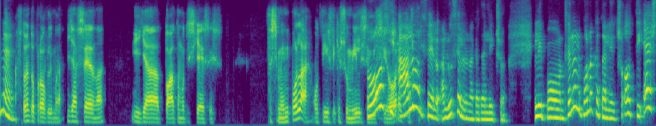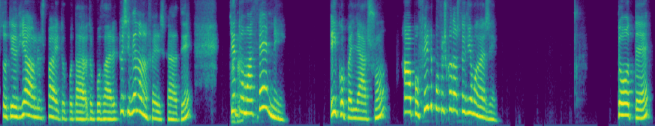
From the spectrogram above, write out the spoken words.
Ναι. Αυτό είναι το πρόβλημα. Για σένα ή για το άτομο της σχέσης. Θα σημαίνει πολλά. Ότι ήρθε και σου μίλησε Όχι, μισή ώρα. και άλλο θέλω, αλλού θέλω να καταλήξω. Λοιπόν, θέλω λοιπόν να καταλήξω ότι έστω ότι ο διάολος πάει το, ποτα, το ποδάρι του, εσύ δεν αναφέρεις κάτι και Μμμ. το μαθαίνει η κοπελιά σου από φίλοι που βρισκόταν στο ίδιο μαγαζί. Τότε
